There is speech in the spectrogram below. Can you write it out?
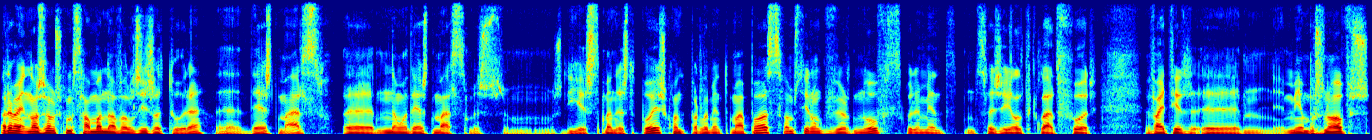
Ora bem, nós vamos começar uma nova legislatura, eh, 10 de março, não a 10 de março, mas uns dias, semanas depois, quando o Parlamento tomar posse, vamos ter um governo novo, seguramente, seja ele de que lado for, vai ter uh, membros novos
